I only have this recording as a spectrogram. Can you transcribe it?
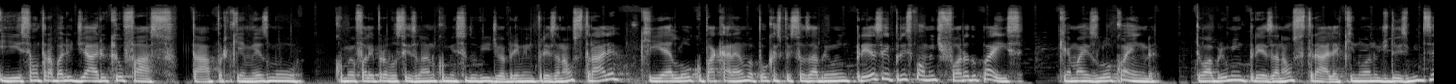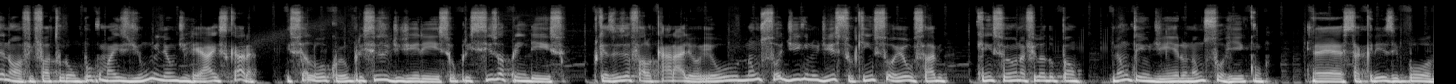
E isso é um trabalho diário que eu faço, tá? Porque mesmo como eu falei para vocês lá no começo do vídeo, eu abri uma empresa na Austrália, que é louco pra caramba, poucas pessoas abrem uma empresa e principalmente fora do país, que é mais louco ainda. Então, abrir uma empresa na Austrália que no ano de 2019 faturou um pouco mais de um milhão de reais, cara, isso é louco. Eu preciso digerir isso, eu preciso aprender isso. Porque às vezes eu falo, caralho, eu não sou digno disso. Quem sou eu, sabe? Quem sou eu na fila do pão? Não tenho dinheiro, não sou rico. É, essa crise, pô,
